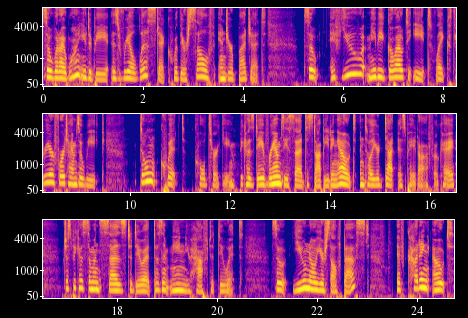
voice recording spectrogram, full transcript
So, what I want you to be is realistic with yourself and your budget. So, if you maybe go out to eat like three or four times a week, don't quit cold turkey because Dave Ramsey said to stop eating out until your debt is paid off, okay? Just because someone says to do it doesn't mean you have to do it. So you know yourself best. If cutting out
